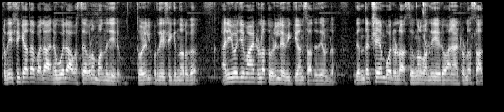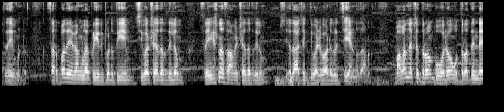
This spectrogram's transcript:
പ്രതീക്ഷിക്കാത്ത പല അനുകൂല അവസ്ഥകളും വന്നു ചേരും. തൊഴിൽ പ്രതീക്ഷിക്കുന്നവർക്ക് അനുയോജ്യമായിട്ടുള്ള തൊഴിൽ ലഭിക്കുവാൻ സാധ്യതയുണ്ട്. ദന്തക്ഷയം പോലുള്ള അസുഖങ്ങൾ വന്നു ചേരുവാനായിട്ടുള്ള സാധ്യതയുമുണ്ട്. സർപ്പദൈവങ്ങളെ പ്രീതിപ്പെടുത്തുകയും ശിവക്ഷേത്രത്തിലും ശ്രീകൃഷ്ണസ്വാമി ക്ഷേത്രത്തിലും യഥാശക്തി വഴിപാടുകൾ ചെയ്യേണ്ടതാണ്. മകനക്ഷത്രവും പൂരവും ഉത്തരത്തിന്റെ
